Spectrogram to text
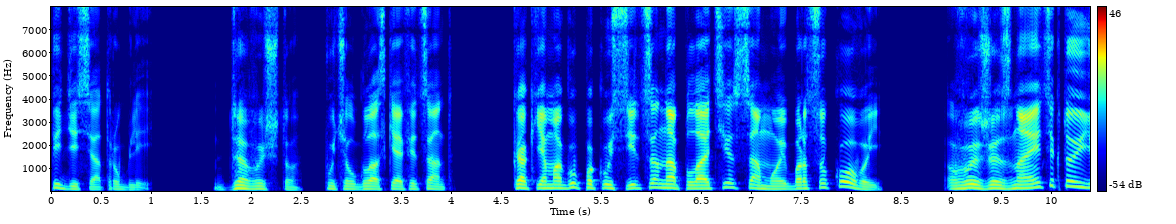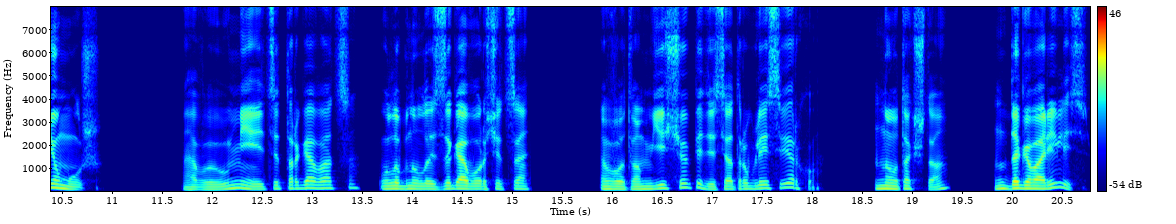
50 рублей». «Да вы что?» пучил глазки официант. «Как я могу покуситься на платье самой Барсуковой? Вы же знаете, кто ее муж?» «А вы умеете торговаться», — улыбнулась заговорщица. «Вот вам еще 50 рублей сверху. Ну так что, договорились?»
